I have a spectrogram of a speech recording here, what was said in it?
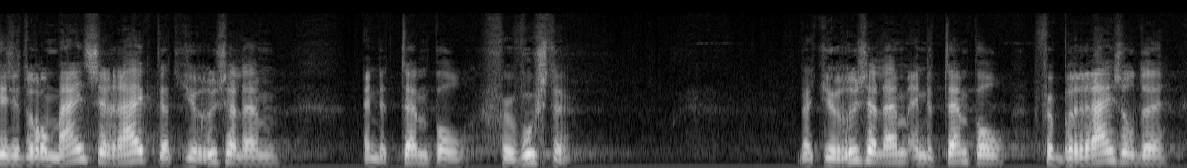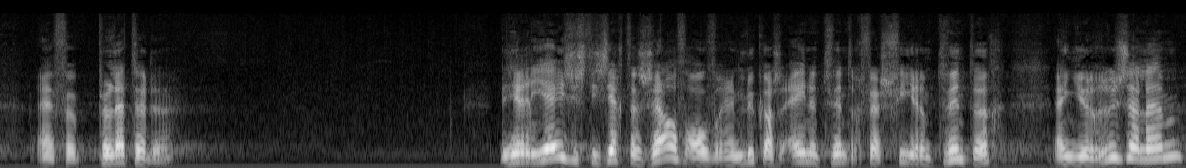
is het Romeinse Rijk dat Jeruzalem en de tempel verwoestte. Dat Jeruzalem en de tempel verbrijzelde en verpletterde. De Heer Jezus die zegt er zelf over in Lucas 21, vers 24. En Jeruzalem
